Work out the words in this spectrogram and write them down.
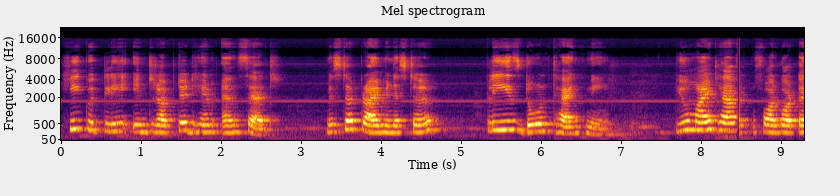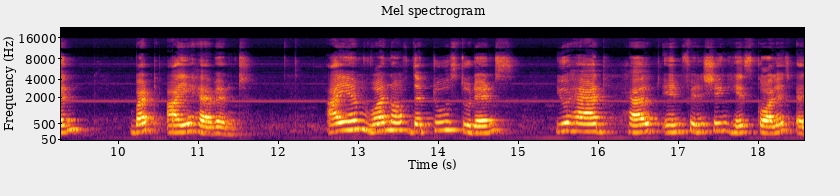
he quickly interrupted him and said, Mr. Prime Minister, please don't thank me. You might have forgotten, but I haven't. I am one of the two students you had helped in finishing his college ed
